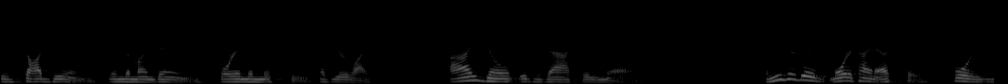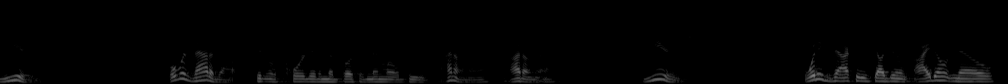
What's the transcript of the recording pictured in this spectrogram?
is God doing in the mundane or in the mystery of your life? I don't exactly know. And neither did Mordecai and Esther for years. What was that about? Getting recorded in the book of memorable deeds. I don't know. I don't know. Years. What exactly is God doing? I don't know.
